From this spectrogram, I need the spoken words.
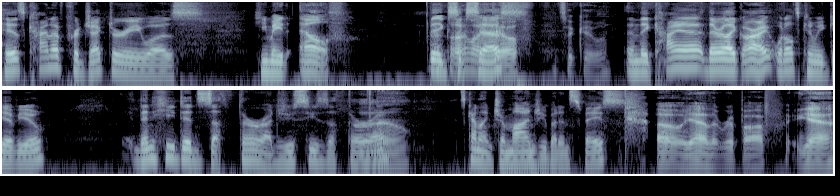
his kind of trajectory was he made Elf, big I like success, Elf. It's a good one. and they kind of they're like, all right, what else can we give you? Then he did Zathura. Did you see Zathura? No. It's kind of like Jumanji, but in space. Oh, yeah, the ripoff. Yeah.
